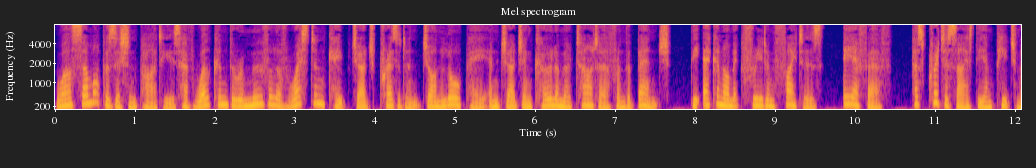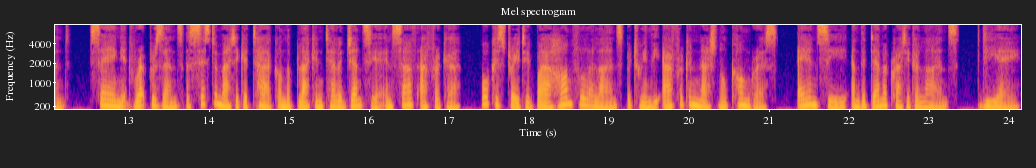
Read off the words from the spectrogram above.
While some opposition parties have welcomed the removal of Western Cape Judge President John Hlophe and Judge Nkola Motata from the bench, the Economic Freedom Fighters, EFF, has criticized the impeachment, saying it represents a systematic attack on the black intelligentsia in South Africa, orchestrated by a harmful alliance between the African National Congress, ANC, and the Democratic Alliance, DA.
